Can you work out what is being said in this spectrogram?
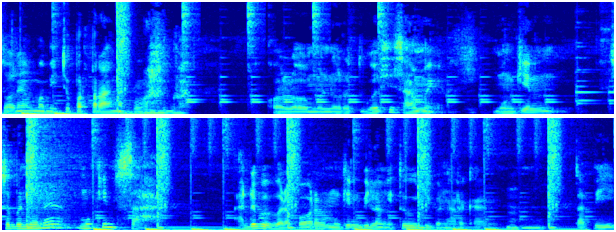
Soalnya memicu perperangan kalau gue kalau menurut gue sih sama ya. Mungkin sebenarnya mungkin sah ada beberapa orang mungkin bilang itu dibenarkan Mhm. tapi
